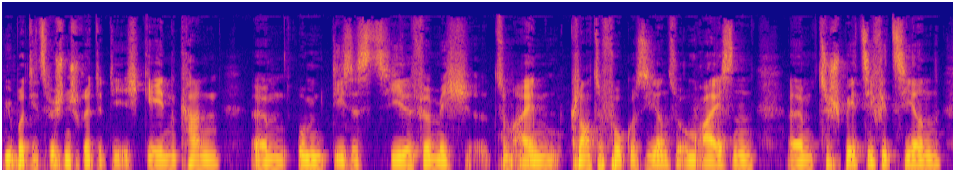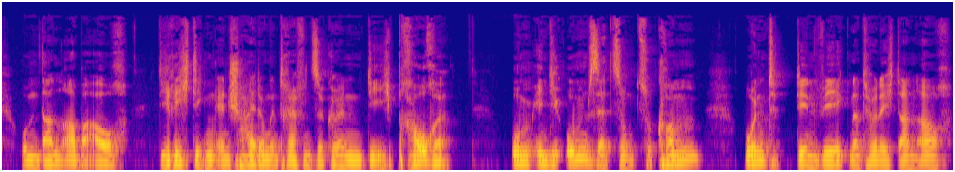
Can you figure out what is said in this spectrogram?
über die Zwischenschritte, die ich gehen kann, ähm, um dieses Ziel für mich zum einen klar zu fokussieren, zu umreißen, ähm, zu spezifizieren, um dann aber auch die richtigen Entscheidungen treffen zu können, die ich brauche, um in die Umsetzung zu kommen und den Weg natürlich dann auch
